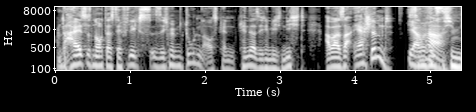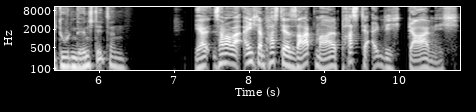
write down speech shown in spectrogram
und da heißt es noch, dass der Felix sich mit dem Duden auskennt. Kennt er sich nämlich nicht. Aber sa- ja, stimmt. Ja, Sag aber wenn es nicht im Duden drin steht, dann. Ja, sag mal, aber eigentlich, dann passt der Sag mal, passt der eigentlich gar nicht.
